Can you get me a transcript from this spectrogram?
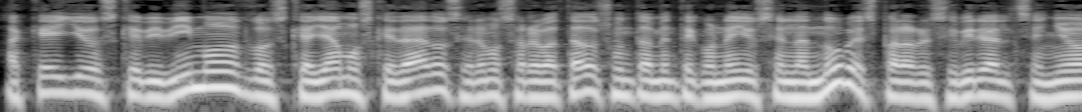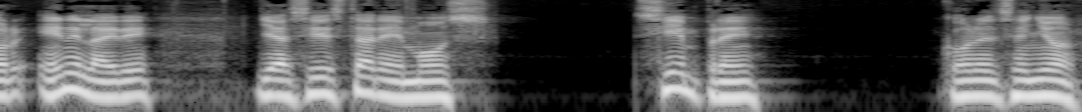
aquellos que vivimos, los que hayamos quedado, seremos arrebatados juntamente con ellos en las nubes para recibir al Señor en el aire, y así estaremos siempre con el Señor.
